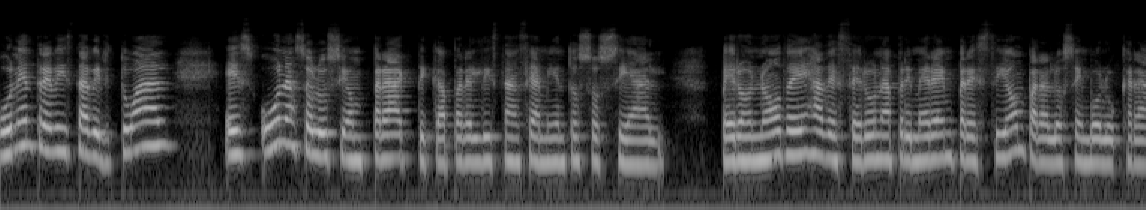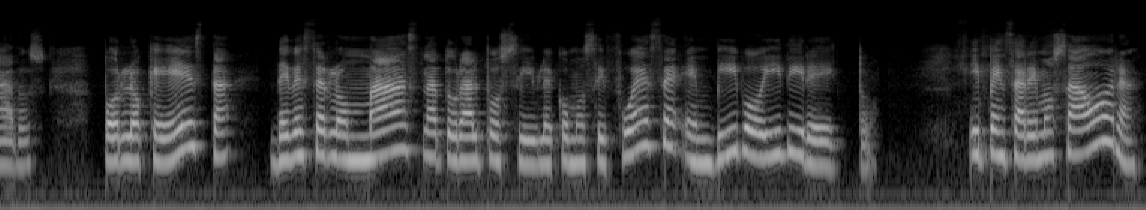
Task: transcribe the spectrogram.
Una entrevista virtual es una solución práctica para el distanciamiento social, pero no deja de ser una primera impresión para los involucrados, por lo que ésta debe ser lo más natural posible, como si fuese en vivo y directo. Y pensaremos ahora,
